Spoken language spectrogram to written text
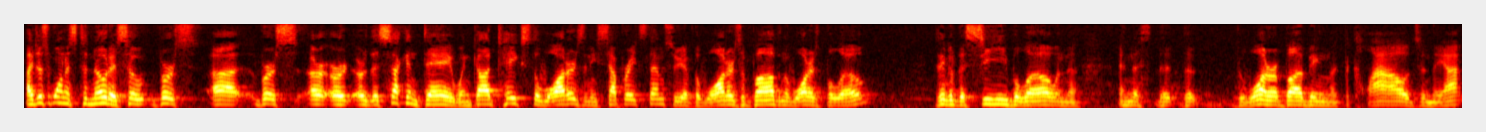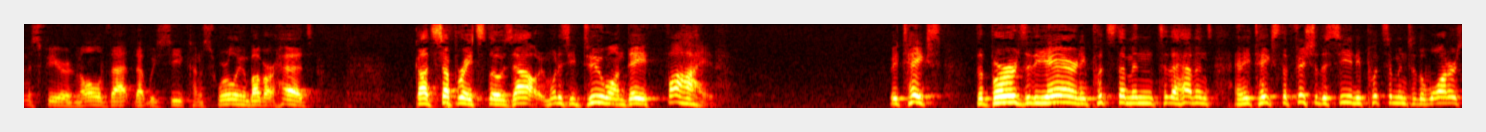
I just want us to notice. So, verse, uh, verse or, or, or, the second day, when God takes the waters and He separates them, so you have the waters above and the waters below. Think of the sea below and the and the, the, the, the water above being like the clouds and the atmosphere and all of that that we see kind of swirling above our heads. God separates those out. And what does He do on day five? He takes the birds of the air and he puts them into the heavens and he takes the fish of the sea and he puts them into the waters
